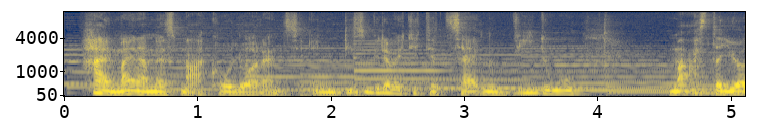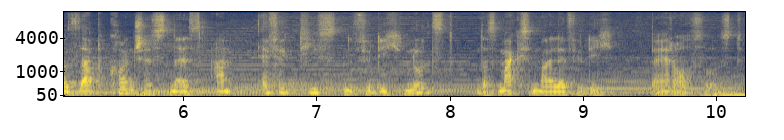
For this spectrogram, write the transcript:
Hi, mein Name ist Marco Lorenz. In diesem Video möchte ich dir zeigen, wie du Master Your Subconsciousness am effektivsten für dich nutzt und das Maximale für dich bei rausholst.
